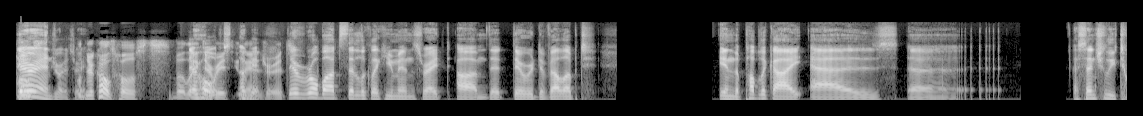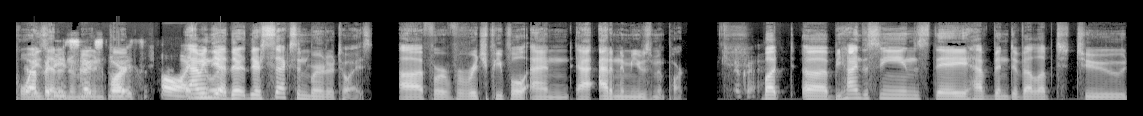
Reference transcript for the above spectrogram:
They're Hosts. androids, Well, they're called hosts, but They're like they're, hosts, basically okay. androids. They're robots that look like humans, right? Um, that they were developed in the public eye as uh, essentially toys at an Japanese amusement sex park. toys. Oh, I, I, mean, knew yeah, they're they're sex and murder toys. Uh, for for rich people and at, at an amusement park. Okay. But uh, behind the scenes, they have been developed to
